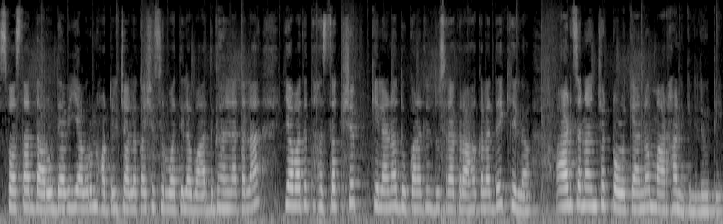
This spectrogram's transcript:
स्वस्तात दारू द्यावी यावरून हॉटेल चालकाशी सुरुवातीला वाद घालण्यात आला. या वादात हस्तक्षेप केल्यानं दुकानातील दुसऱ्या ग्राहकाला देखील आठ जणांच्या टोळक्यानं मारहाण केलेली होती.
